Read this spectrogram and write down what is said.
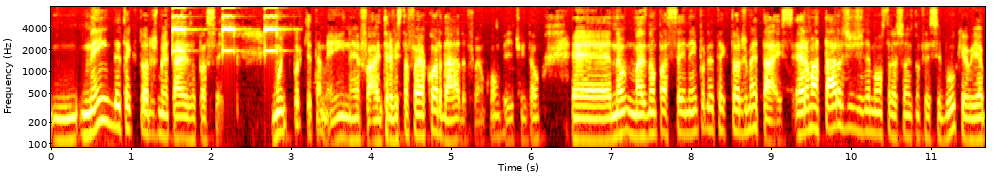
Nem detector de metais eu passei. Muito porque também, né? A entrevista foi acordada, foi um convite, então. É, não, mas não passei nem por detector de metais. Era uma tarde de demonstrações no Facebook, eu ia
